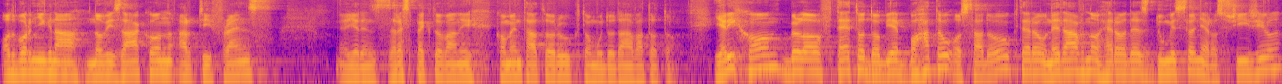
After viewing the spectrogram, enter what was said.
Odborník na nový zákon R.T. France jeden z respektovaných komentátorů k tomu dodává toto. Jericho bylo v této době bohatou osadou, kterou nedávno Herodes důmyslně rozšířil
